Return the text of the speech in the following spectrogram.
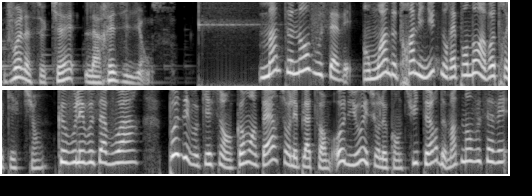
Voilà ce qu'est la résilience. Maintenant, vous savez. En moins de 3 minutes, nous répondons à votre question. Que voulez-vous savoir? Posez vos questions en commentaire sur les plateformes audio et sur le compte Twitter de Maintenant, vous savez.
